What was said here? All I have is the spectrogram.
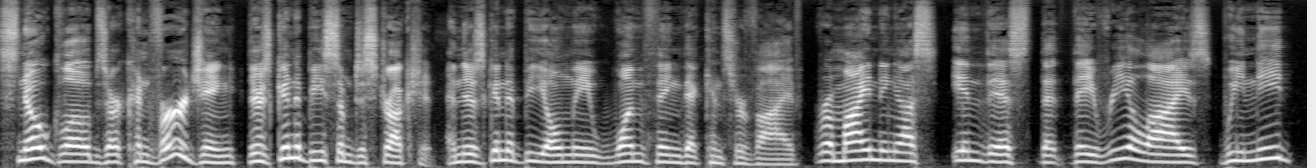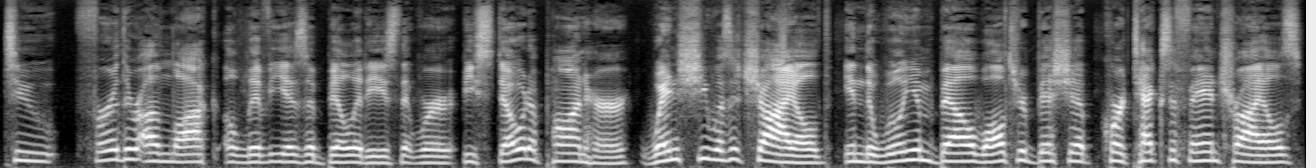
snow globes are converging, there's going to be some destruction and there's going to be only one thing that can survive. Reminding us in this that they realize we need to further unlock Olivia's abilities that were bestowed upon her when she was a child in the William Bell Walter Bishop Cortexiphan trials.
